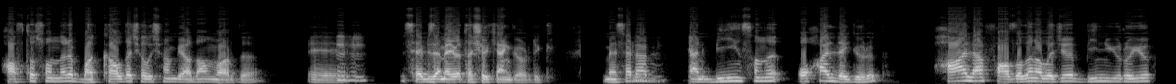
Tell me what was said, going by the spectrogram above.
hafta sonları bakkalda çalışan bir adam vardı. E, sebze meyve taşırken gördük. Mesela Hı hı. yani bir insanı o halde görüp hala fazladan alacağı bin euroyu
